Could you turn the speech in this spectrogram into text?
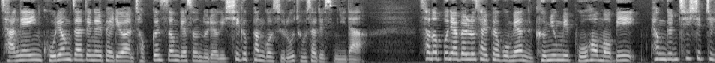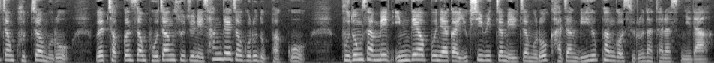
장애인, 고령자 등을 배려한 접근성 개선 노력이 시급한 것으로 조사됐습니다. 산업 분야별로 살펴보면 금융 및 보험업이 평균 77.9점으로 웹 접근성 보장 수준이 상대적으로 높았고 부동산 및 임대업 분야가 62.1점으로 가장 미흡한 것으로 나타났습니다.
